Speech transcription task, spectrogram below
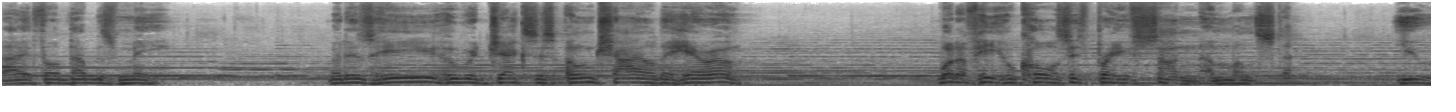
I thought that was me. But is he who rejects his own child a hero? What of he who calls his brave son a monster? You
